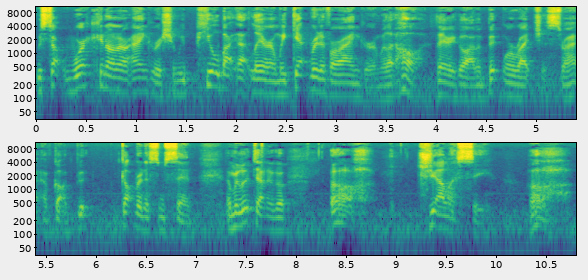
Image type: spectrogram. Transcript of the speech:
we start working on our anger issue. And we peel back that layer and we get rid of our anger. And we're like, oh, there you go. I'm a bit more righteous, right? I've got, bit, got rid of some sin. And we look down and go, oh, jealousy. Oh,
